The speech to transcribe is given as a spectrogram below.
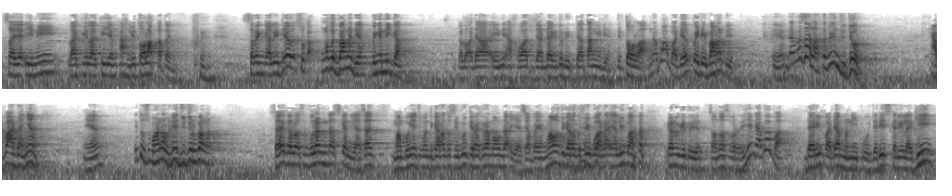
saya ini laki-laki yang ahli tolak katanya. Seringkali dia suka ngebet banget ya, pengen nikah. Kalau ada ini akhwat janda itu didatangi dia, ditolak. Enggak apa-apa, dia pede banget dia. Ya, enggak masalah, tapi kan jujur. Apa adanya. Ya. Itu subhanallah dia jujur banget. Saya kalau sebulan minta sekian ya, saya mampunya cuma 300 ribu kira-kira mau enggak ya? Siapa yang mau 300 ribu anaknya 5 kan begitu ya? Contoh seperti ini, ya enggak apa-apa daripada menipu. Jadi sekali lagi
